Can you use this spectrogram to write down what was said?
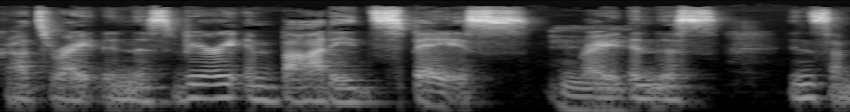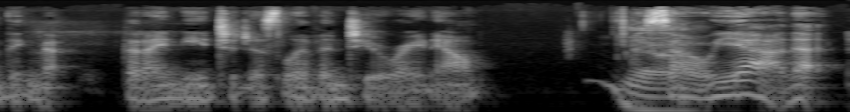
god's right in this very embodied space Mm. right in this in something that that i need to just live into right now yeah. so yeah that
